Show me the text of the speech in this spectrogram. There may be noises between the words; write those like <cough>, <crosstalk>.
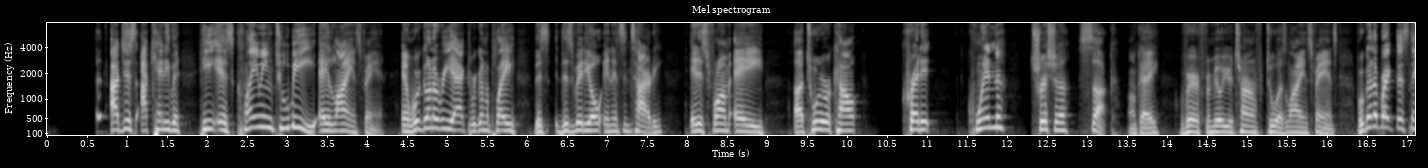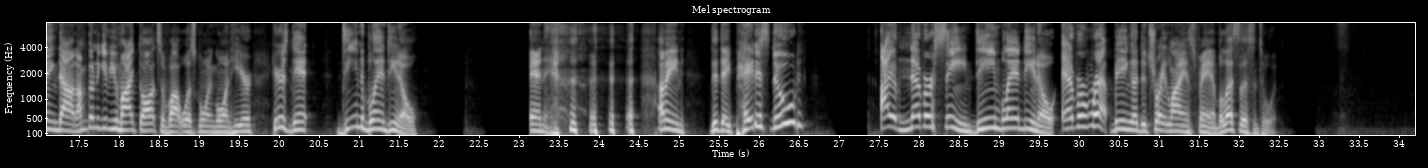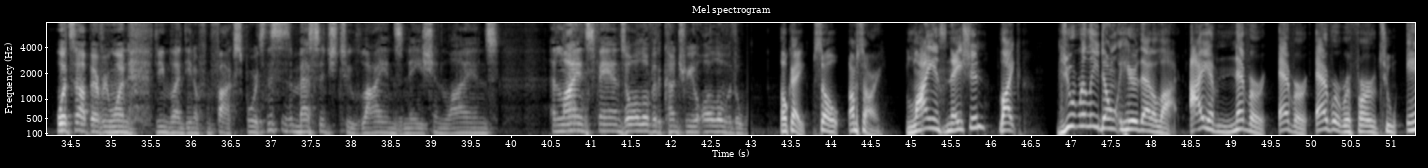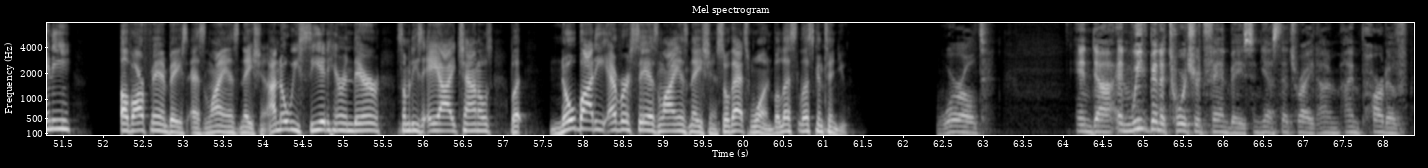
I just, I can't even, he is claiming to be a Lions fan. And we're going to react. We're going to play this, this video in its entirety. It is from a, a Twitter account, credit Quinn Tricia Suck. Okay. Very familiar term to us Lions fans. We're going to break this thing down. I'm going to give you my thoughts about what's going on here. Here's Dan, Dean Blandino. And <laughs> I mean, did they pay this dude? I have never seen Dean Blandino ever rep being a Detroit Lions fan, but let's listen to it. What's up, everyone? Dean Blandino from Fox Sports. This is a message to Lions Nation, Lions, and Lions fans all over the country, all over the world. Okay, so I'm sorry. Lions Nation? Like, you really don't hear that a lot. I have never, ever, ever referred to any of our fan base as Lions Nation. I know we see it here and there, some of these AI channels, but nobody ever says Lions Nation. So that's one. But let's let's continue. World. And uh, and we've been a tortured fan base, and yes, that's right. I'm I'm part of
